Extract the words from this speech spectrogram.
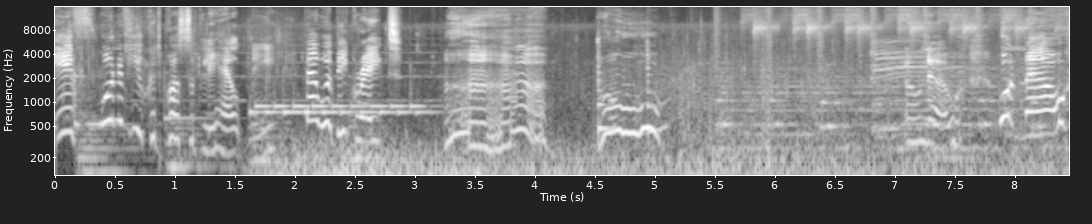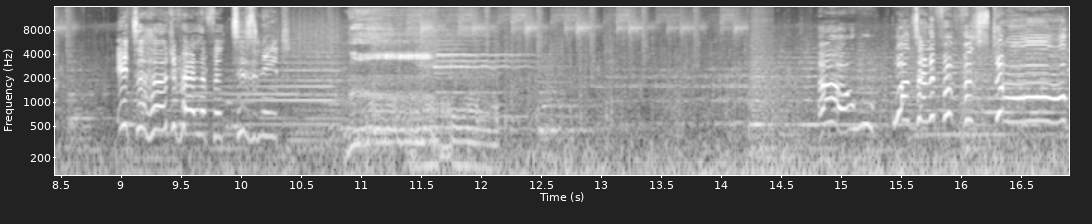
If one of you could possibly help me, that would be great. Oh Oh, no. What now? It's a herd of elephants, isn't it? Oh, what's elephant for stop?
